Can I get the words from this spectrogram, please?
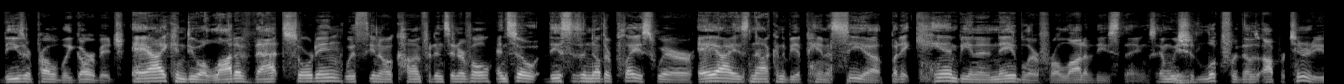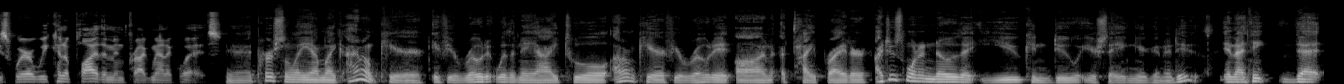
these are probably garbage. AI can do a lot of that sorting with, you know, a confidence interval. And so this is another place where AI is not going to be a panacea, but it can be an enabler for a lot of these things. And we yeah. should look for those opportunities where we can apply them in pragmatic ways. Yeah, personally, I'm like, I don't care if you wrote it with an AI tool. I don't care if you wrote it on a typewriter. I just want to know that you can do what you're saying you're going to do. And I think that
